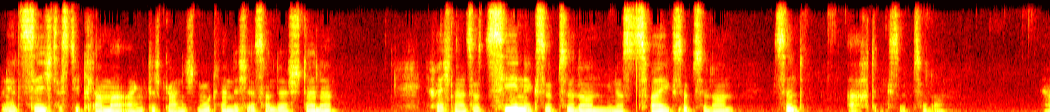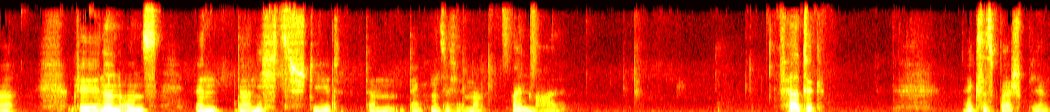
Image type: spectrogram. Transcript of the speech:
Und jetzt sehe ich, dass die Klammer eigentlich gar nicht notwendig ist an der Stelle. Ich rechne also 10xy minus 2xy sind 8xy. Ja? Und wir erinnern uns, wenn da nichts steht, dann denkt man sich immer einmal. Fertig. Nächstes Beispiel.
